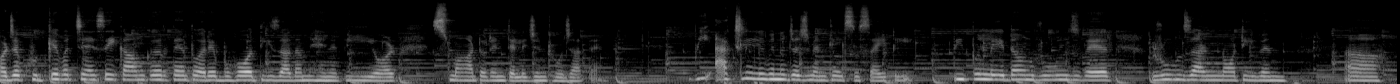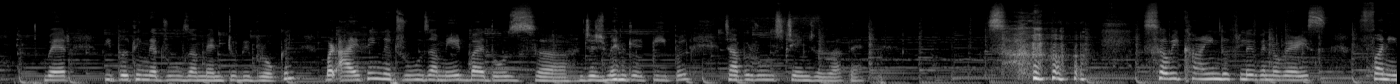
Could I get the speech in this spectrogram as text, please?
और जब खुद के बच्चे ऐसे ही काम करते हैं तो अरे बहुत ही ज़्यादा मेहनती और स्मार्ट और इंटेलिजेंट हो जाते हैं. We actually live in a judgmental society people lay down rules where rules are not even uh, where people think that rules are meant to be broken but i think that rules are made by those uh, judgmental people जहाँ rules change हो जाते हैं so, so we kind of live in a very funny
